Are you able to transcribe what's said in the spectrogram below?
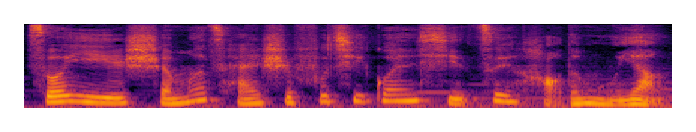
所以，什么才是夫妻关系最好的模样？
